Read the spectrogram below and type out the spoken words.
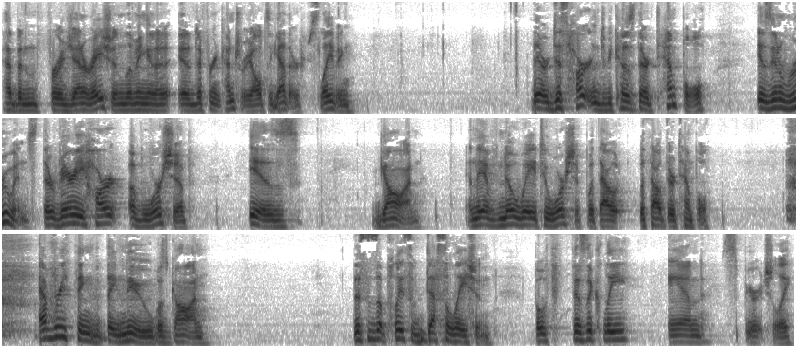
had been, for a generation, living in a, in a different country altogether, slaving. They are disheartened because their temple is in ruins. Their very heart of worship is gone and they have no way to worship without, without their temple. Everything that they knew was gone. This is a place of desolation, both physically and spiritually.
